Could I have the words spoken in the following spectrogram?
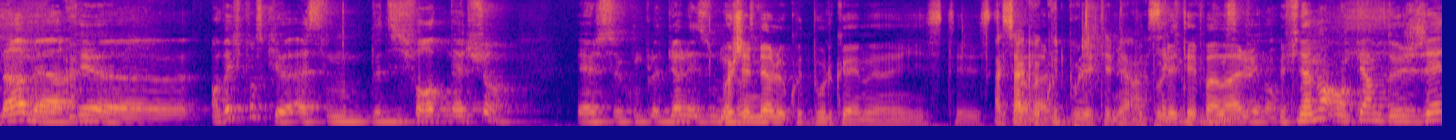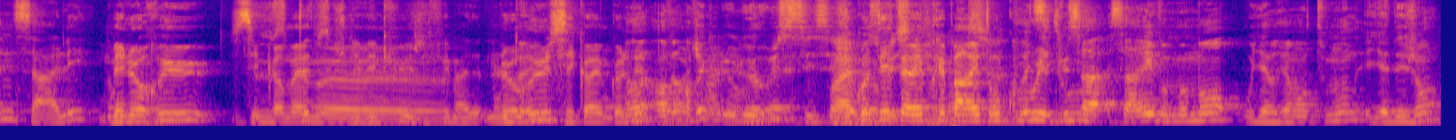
Non, mais après, euh, en fait, je pense qu'elles sont de différentes natures et elles se complètent bien les unes. Moi j'aime bien le coup de boule quand même. euh, C'était c'était Ah, ça, que le coup de boule était bien. Le coup de boule était pas mal. Mais finalement, en termes de gêne, ça allait. Mais le rue, c'est quand même. je l'ai vécu et euh, j'ai fait ma- mon le deuil. rue, c'est quand même Non, golden. en, fait- le, rue. c'est c'est Ouais, À le côté, t'avais c'est préparé ton coup et tout. ça, ça arrive au moment où il y a vraiment tout le monde et il y a des gens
